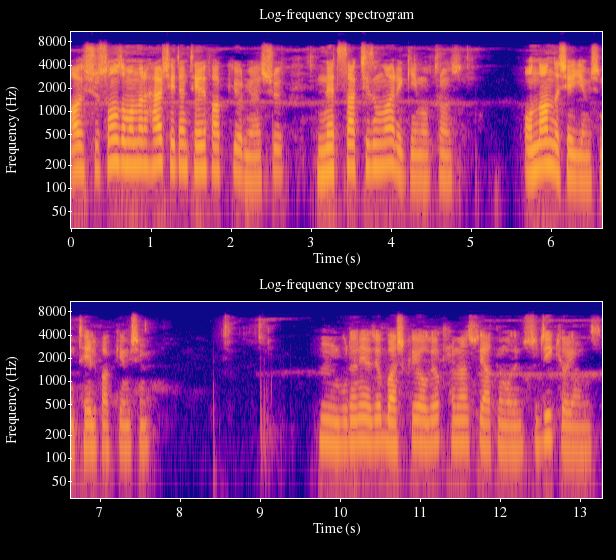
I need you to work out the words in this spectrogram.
Abi şu son zamanlarda her şeyden telif hakkı yiyorum yani. Şu Netsuck çizim var ya Game of Thrones. Ondan da şey yemişim, telif hakkı yemişim. Hmm, burada ne yazıyor? Başka yol yok. Hemen suya atlamalıyım. Su değil ki o yalnız.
